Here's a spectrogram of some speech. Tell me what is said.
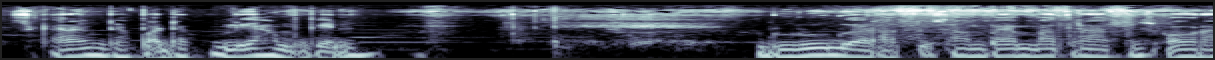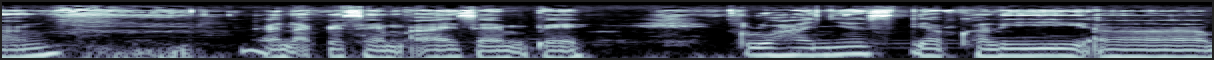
Sekarang udah pada kuliah mungkin. Dulu 200 sampai 400 orang anak SMA SMP keluhannya setiap kali uh,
